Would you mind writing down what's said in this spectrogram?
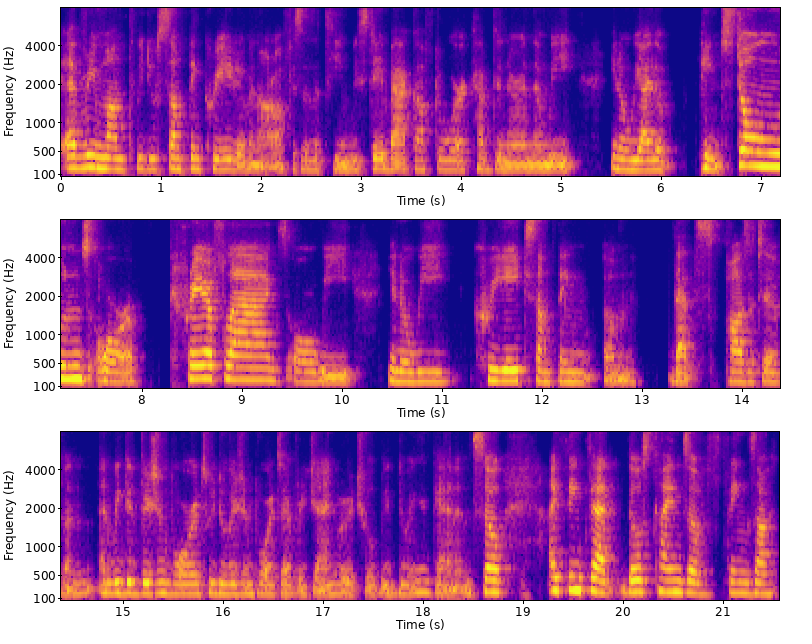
every month. We do something creative in our office as a team. We stay back after work, have dinner, and then we, you know, we either paint stones or prayer flags, or we, you know, we create something um, that's positive and and we did vision boards. We do vision boards every january which we'll be doing again. And so i think that those kinds of things are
